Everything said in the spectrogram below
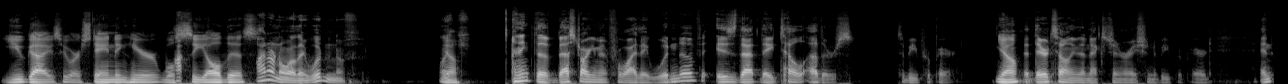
you guys who are standing here will see all this? I don't know why they wouldn't have. Like, Yeah. I think the best argument for why they wouldn't have is that they tell others to be prepared. Yeah. That they're telling the next generation to be prepared. And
